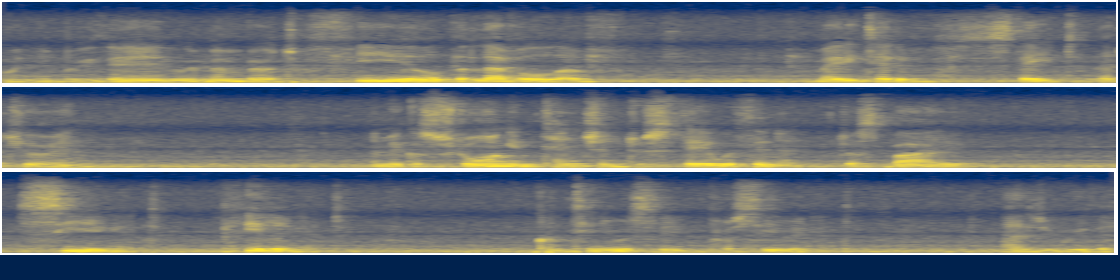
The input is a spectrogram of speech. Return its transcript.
When you breathe in, remember to feel the level of meditative state that you're in and make a strong intention to stay within it just by seeing it, feeling it, continuously perceiving it as you breathe in.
